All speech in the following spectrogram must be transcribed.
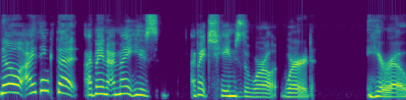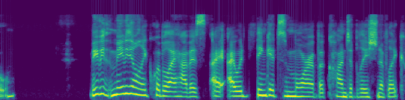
No, I think that I mean I might use I might change the word word hero. Maybe maybe the only quibble I have is I, I would think it's more of a contemplation of like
